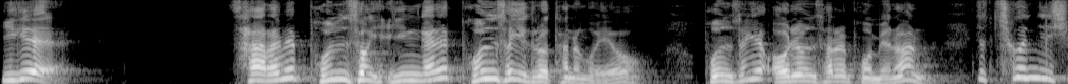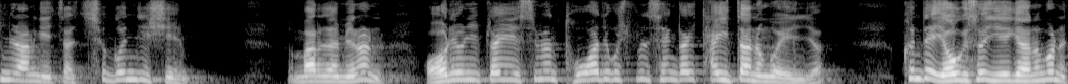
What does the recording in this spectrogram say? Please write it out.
이게 사람의 본성이 인간의 본성이 그렇다는 거예요. 본성이 어려운 사람을 보면은 측은지심이라는 게 있잖아요. 측은지심 말하자면은 어려운 입장에 있으면 도와주고 싶은 생각이 다 있다는 거예요. 이제. 근데 여기서 얘기하는 거는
